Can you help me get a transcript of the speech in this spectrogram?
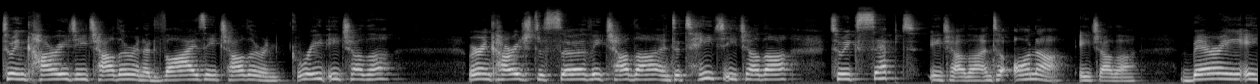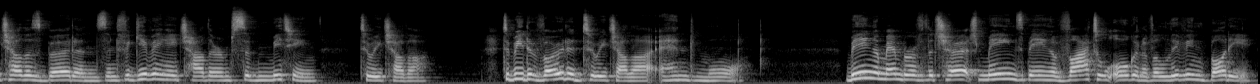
to encourage each other and advise each other and greet each other. We're encouraged to serve each other and to teach each other, to accept each other and to honor each other, bearing each other's burdens and forgiving each other and submitting to each other, to be devoted to each other and more. Being a member of the church means being a vital organ of a living body,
